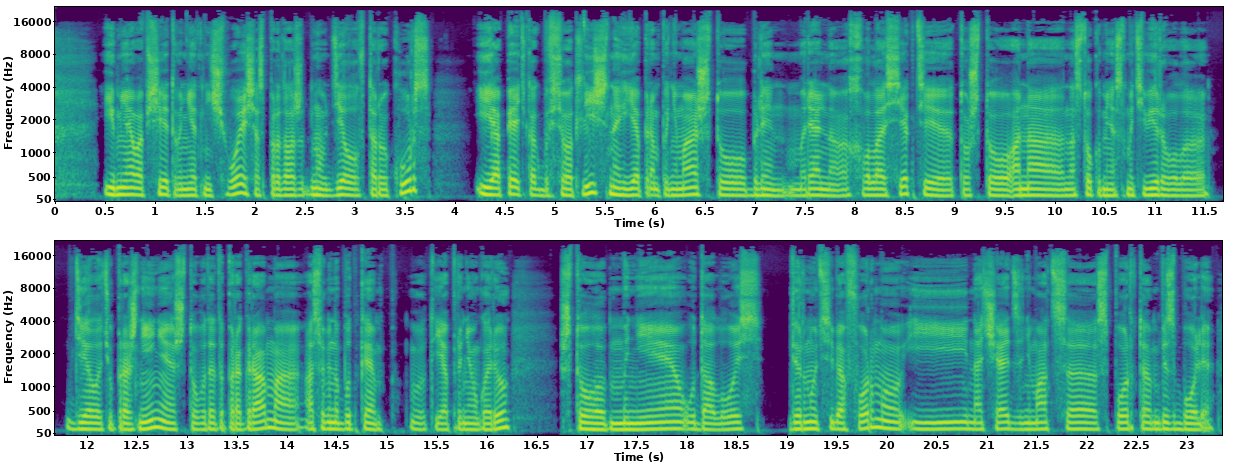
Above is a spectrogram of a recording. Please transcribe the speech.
и у меня вообще этого нет ничего. Я сейчас продолжаю, ну, делал второй курс, и опять как бы все отлично, и я прям понимаю, что, блин, реально хвала секте, то, что она настолько меня смотивировала делать упражнения, что вот эта программа, особенно Bootcamp, вот я про него говорю, что мне удалось вернуть себя форму и начать заниматься спортом без боли.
